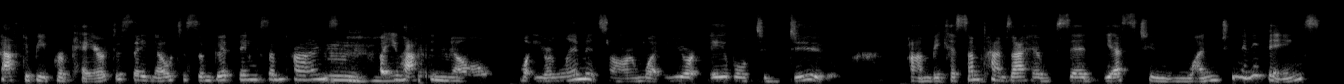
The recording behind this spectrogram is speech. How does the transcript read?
you have to be prepared to say no to some good things sometimes Mm, but you have to Mhm. know what your limits are and what you're able to do. Um, because sometimes I have said yes to one too many things,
